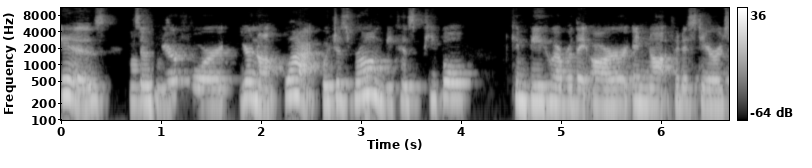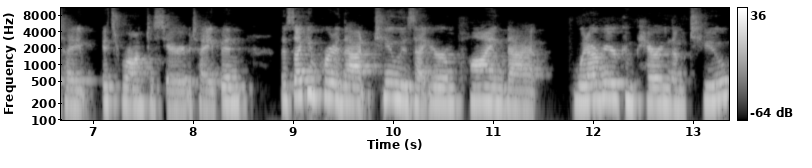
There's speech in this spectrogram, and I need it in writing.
is Mm-hmm. So therefore, you're not black, which is wrong because people can be whoever they are and not fit a stereotype. It's wrong to stereotype. And the second part of that too is that you're implying that whatever you're comparing them to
